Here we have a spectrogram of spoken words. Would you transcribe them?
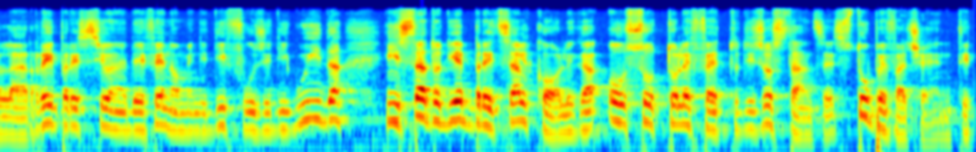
la repressione dei fenomeni diffusi di guida in stato di ebbrezza alcolica o sotto l'effetto di sostanze sostanze stupefacenti.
